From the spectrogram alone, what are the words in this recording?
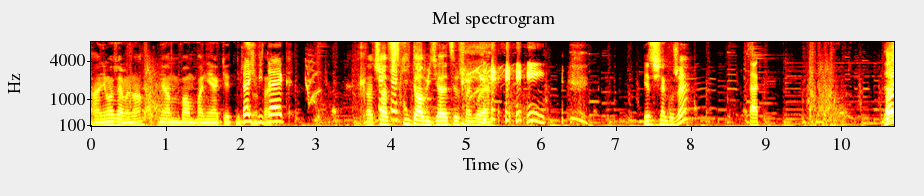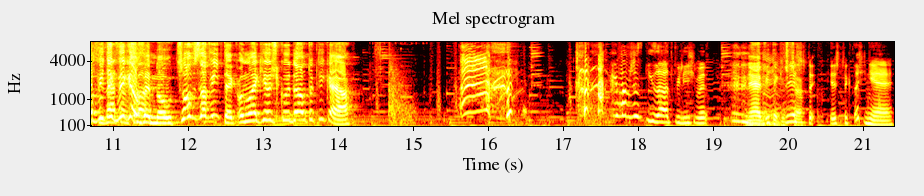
A, nie możemy, no. Nie mam bomb ani nic. Cześć, no, Witek! Tak. No, trzeba wszystkich dobić, ale co już na górę. Jesteś na górze? tak. O, Zobaczcie, Witek wygrał chyba- ze mną! Co za Witek? On ma jakiegoś kurde autoklikera. Chyba wszystkich załatwiliśmy. Nie, Witek jeszcze. Jeszcze, jeszcze ktoś? Nie.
